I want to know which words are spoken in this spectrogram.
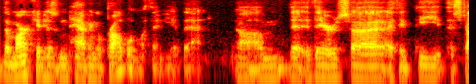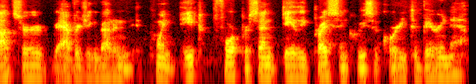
the market isn't having a problem with any of that. Um, there's, uh, I think the, the stocks are averaging about a 0.84% daily price increase, according to Barry Knapp.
